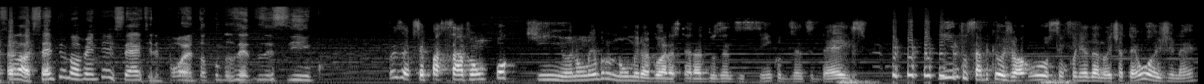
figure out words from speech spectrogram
sei lá, 197. Ele, pô, eu tô com 205. Pois é, você passava um pouquinho, eu não lembro o número agora, se era 205, 210. e tu sabe que eu jogo Sinfonia da Noite até hoje, né?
